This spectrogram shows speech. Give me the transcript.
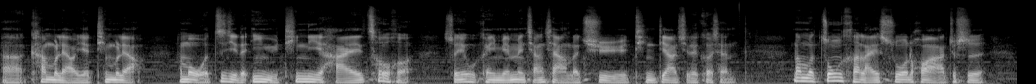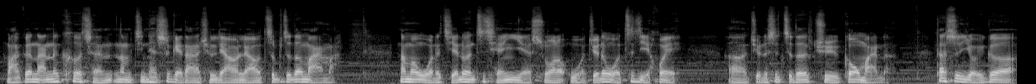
呃看不了也听不了。那么我自己的英语听力还凑合。所以我可以勉勉强强的去听第二期的课程。那么综合来说的话，就是马格南的课程。那么今天是给大家去聊一聊值不值得买嘛？那么我的结论之前也说了，我觉得我自己会，呃，觉得是值得去购买的。但是有一个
